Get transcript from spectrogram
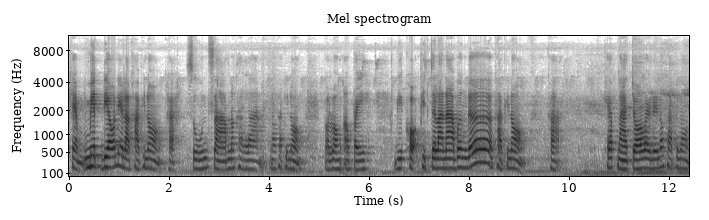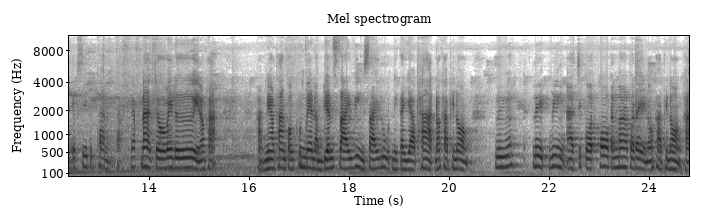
แค่เม็ดเดียวเนี่ยแหละค่ะพี่น้องค่ะ ศูนย์สามเนาะค่ะล่างเนาะค่ะพี่น้อง ก็ลองเอาไป วิเคราะห์พิจารณาเบิ่งเด้อค่ะพี่น้องค่ะ แคปหน้าจอไว้เลยเนาะค่ะพี่น้อง FC ทุกท่านค่ะ แคปหน้าจอไว้เลยเนาะค่ะค่ะ แนวทางของคุณแม่นำเดียนซ้ายวิ่งซ้ายลูดนี่ก็อย่าพลาดเนาะค่ะพี่น้อง หรือเลขวิ่งอาจจะกอดข้อกันมากก็ได้เนาะค่ะ พี่น้องค่ะ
